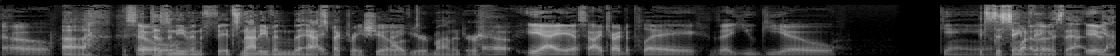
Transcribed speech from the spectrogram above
Oh, Uh, so it doesn't even. Fit, it's not even the aspect ratio I- of your monitor. Uh, yeah, yeah. So I tried to play the Yu-Gi-Oh game. It's the same thing as that. it- yeah,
